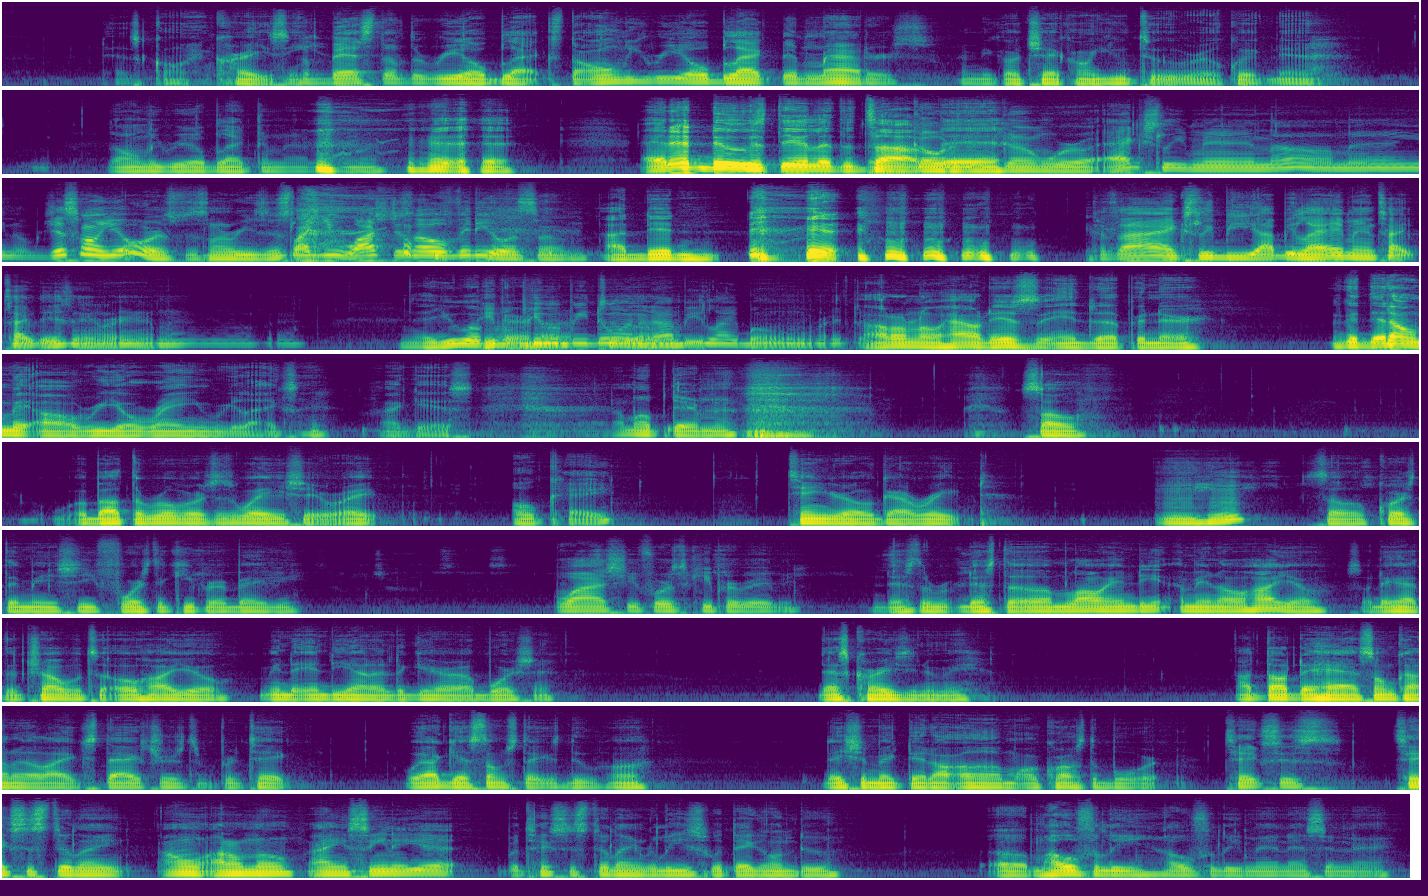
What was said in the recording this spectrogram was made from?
That's going crazy. The best of the Rio blacks. The only Rio black that matters. Let me go check on YouTube real quick then. The only real black that matters, man. hey, that dude's still at the top, Go to the gun world. Actually, man, no, man. You know, just on yours for some reason. It's like you watched this whole video or something. I didn't. Cause I actually be, I be like, hey man, type type this in right here, man. yeah, you up People there, people be too, doing it. I'll be like, boom, right there. I don't know how this ended up in there. Because they don't make oh Rio Rain relaxing, I guess. I'm up there, man. So about the Roe versus Wade shit, right? Okay. Ten year old got raped, Mm-hmm. so of course that means she forced to keep her baby. Why is she forced to keep her baby? That's the that's the um, law in Indi- I mean Ohio, so they had to travel to Ohio, I mean to Indiana to get her abortion. That's crazy to me. I thought they had some kind of like statutes to protect. Well, I guess some states do, huh? They should make that um across the board. Texas, Texas still ain't. I don't. I don't know. I ain't seen it yet, but Texas still ain't released what they gonna do. Um, hopefully, hopefully, man, that's in there.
